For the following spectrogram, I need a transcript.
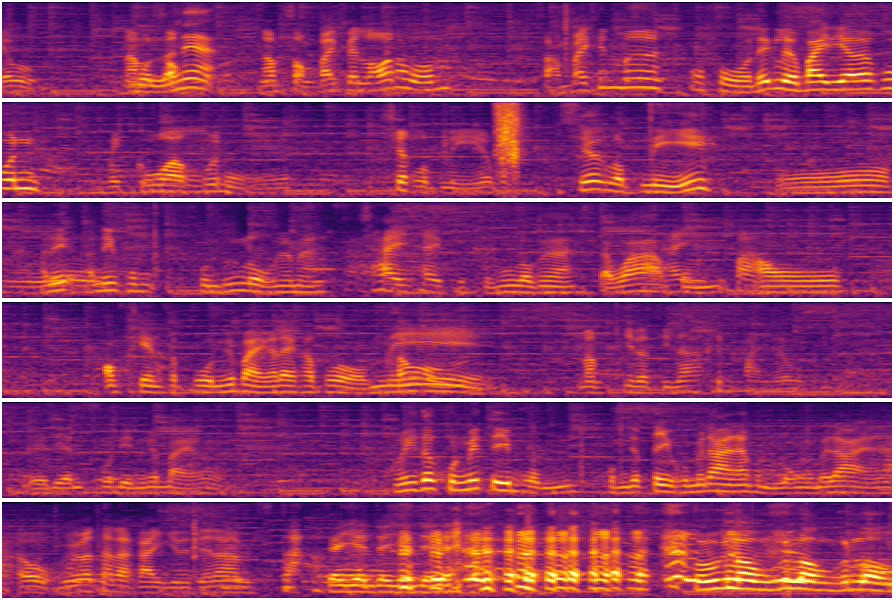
ครับผมนำหมดแล้วเนี่ยสองนำสองใบเป็นล้อครับผมสามใบขึ้นมือ โอ้โหเด็กเหลือใบเดียวแล้วคุณ ไม่กลัวคุณโอ้โหเชือกหลบหนีครับ เชือกหลบหนี โอ้ อันนี้ อันนี้คุณคุณเพิ่งลงใช่ไหมใช่ใช่พี่ผมเพิ่งลงใช่ไหมแต่ว่าใช่ผมหรือเปล่า เอาเอาเคนสปูนขึ้นไปก็ได้ครับผมครับนี่ผมนำกีราติน่าขึ้นไปครับผมเรเดียนฟูดินขึ้นไปครับผมเฮ้ยถ้าคุณไม่ตีผม ผมจะตีคุณไม่ได้นะ ผมลงไม่ได้นะ โอ้วิวัฒนาการกีราติน่าวิสตาใจเย็นใจเย็นใจเย็นผมเพิ่งลงเพิ่งลงเพิ่งลง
